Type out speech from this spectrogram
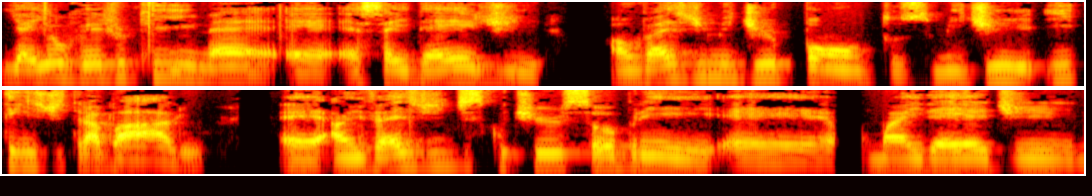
E aí eu vejo que né, é, essa ideia de, ao invés de medir pontos, medir itens de trabalho, é, ao invés de discutir sobre é, uma ideia de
